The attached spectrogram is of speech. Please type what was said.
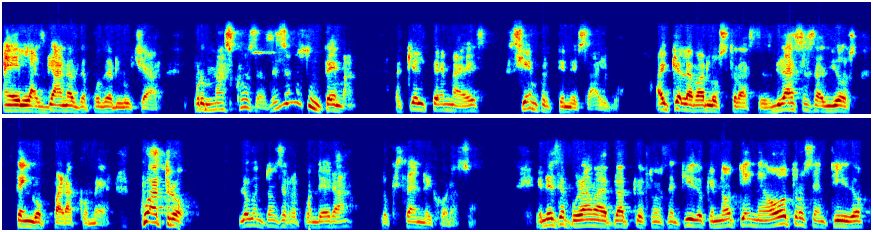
eh, las ganas de poder luchar por más cosas. Ese no es un tema. Aquí el tema es, siempre tienes algo. Hay que lavar los trastes. Gracias a Dios tengo para comer. Cuatro. Luego entonces responderá lo que está en el corazón. En este programa de Pláticas con Sentido, que no tiene otro sentido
